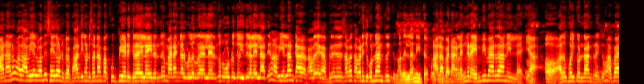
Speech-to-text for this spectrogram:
ஆனாலும் அது அவியல் வந்து செய்தோம் இப்போ பார்த்தீங்கன்னு சொன்னா இப்போ குப்பி எடுக்கிறதுல இருந்து மரங்கள் விழுறதுல இருந்து ரோட்டு இது- இதுகள் எல்லாத்தையும் அவையெல்லாம் பிரதேச சபை கவனிச்சு கொண்டு தான் இருக்குது அதெல்லாம் அதில் இப்போ நாங்கள் எங்கட எம்பி மாதிரி தான் இல்லை. யா ஓ அது போய் கொண்டான் இருக்கும் அப்போ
